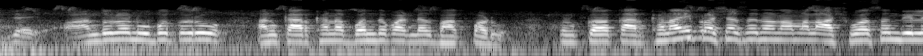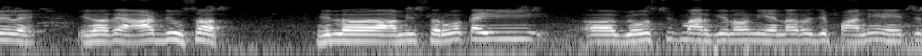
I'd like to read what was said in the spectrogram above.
जे आंदोलन उभं करू आणि कारखाना बंद पाडण्यास भाग पाडू. पण क कारखानाही प्रशासनानं आम्हाला आश्वासन दिलेलं आहे येणाऱ्या आठ दिवसात हे ल आम्ही सर्व काही व्यवस्थित मार्गी लावून येणारं जे पाणी आहे ते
